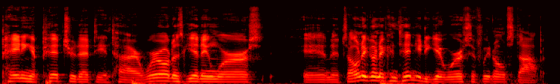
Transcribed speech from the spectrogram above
painting a picture that the entire world is getting worse, and it's only going to continue to get worse if we don't stop it.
